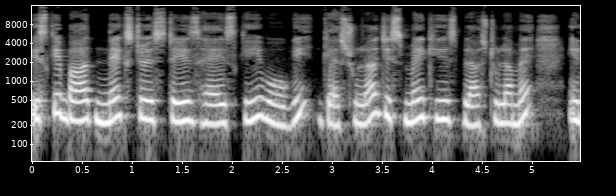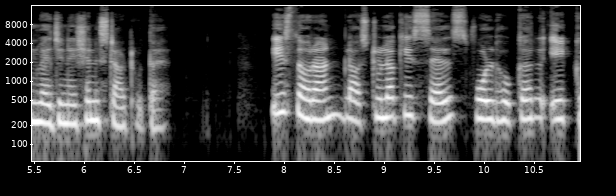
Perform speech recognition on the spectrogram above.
इसके बाद नेक्स्ट जो स्टेज है, इसकी वो होगी गैस्ट्रुला, जिसमें कि इस ब्लास्टुला में इन्वेजिनेशन स्टार्ट होता है। इस दौरान ब्लास्टुला की सेल्स फोल्ड होकर एक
